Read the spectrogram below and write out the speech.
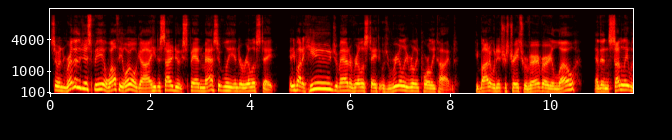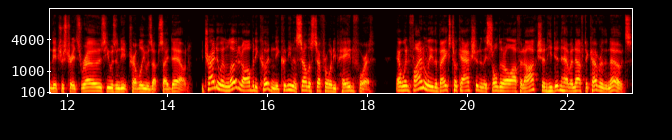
So rather than just be a wealthy oil guy, he decided to expand massively into real estate. And he bought a huge amount of real estate that was really, really poorly timed. He bought it when interest rates were very, very low. And then suddenly, when the interest rates rose, he was in deep trouble. He was upside down. He tried to unload it all, but he couldn't. He couldn't even sell the stuff for what he paid for it. And when finally the banks took action and they sold it all off at auction, he didn't have enough to cover the notes.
